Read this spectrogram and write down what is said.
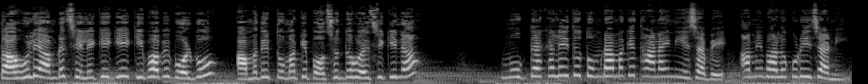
তাহলে আমরা ছেলেকে গিয়ে কীভাবে বলব? আমাদের তোমাকে পছন্দ হয়েছে কিনা? মুখ দেখালেই তো তোমরা আমাকে থানায় নিয়ে যাবে। আমি ভালো করেই জানি।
